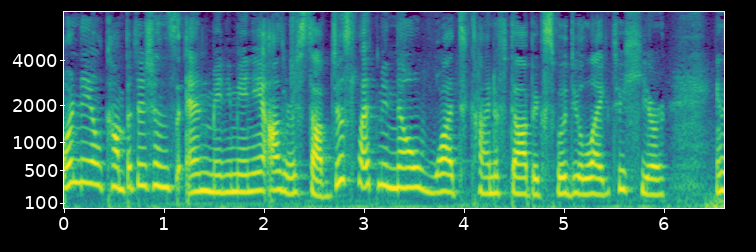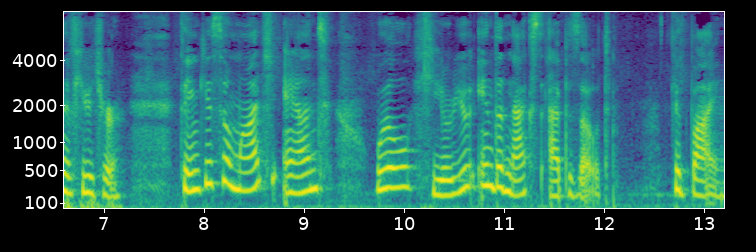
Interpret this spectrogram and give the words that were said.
or nail competitions and many many other stuff just let me know what kind of topics would you like to hear in the future thank you so much and We'll hear you in the next episode. Goodbye.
